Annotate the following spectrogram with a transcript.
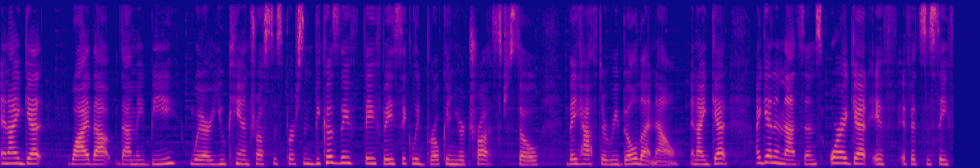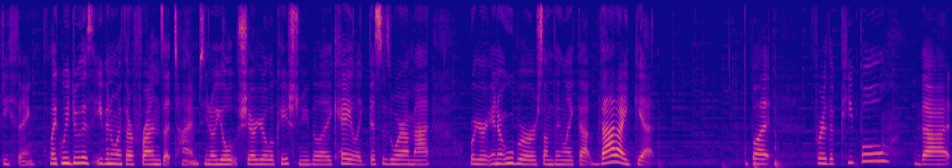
And i get why that that may be where you can't trust this person because they've they've basically broken your trust. So they have to rebuild that now. And i get i get in that sense or i get if if it's a safety thing. Like we do this even with our friends at times. You know you'll share your location you'll be like hey like this is where i'm at or you're in an uber or something like that. That i get but for the people that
